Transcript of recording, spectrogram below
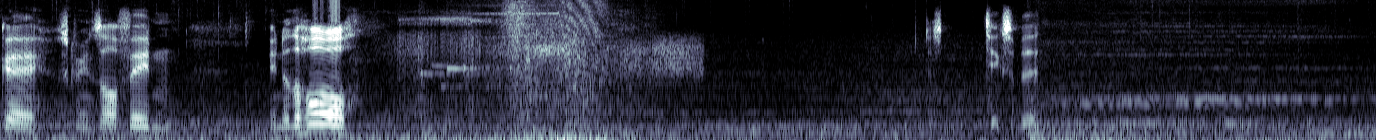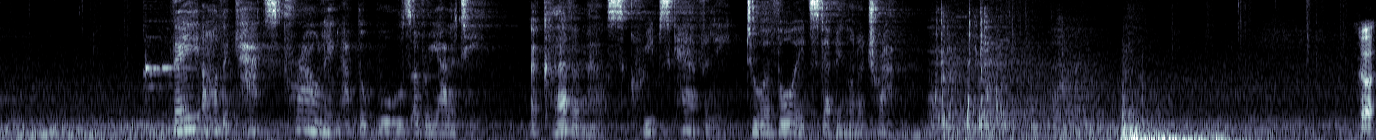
Okay, screen's all fading into the hole. Just takes a bit. They are the cats prowling at the walls of reality. A clever mouse creeps carefully to avoid stepping on a trap. Huh.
